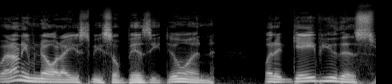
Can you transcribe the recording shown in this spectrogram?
I don't even know what I used to be so busy doing, but it gave you this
